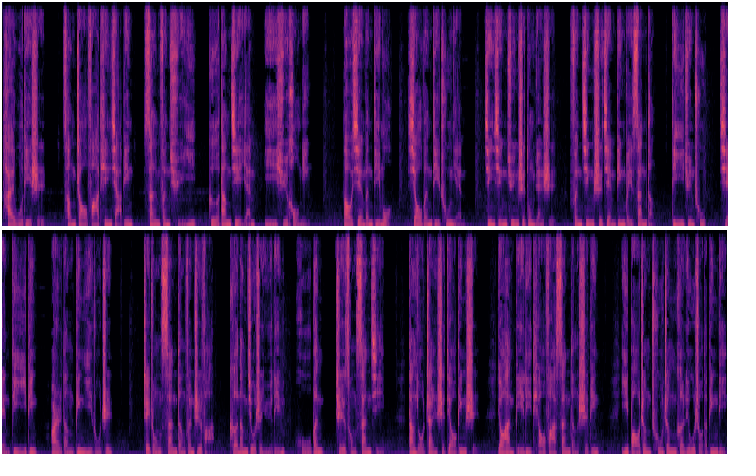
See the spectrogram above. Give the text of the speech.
太武帝时曾诏发天下兵三分取一，各当戒严，以徐后命。到献文帝末、孝文帝初年进行军事动员时，分京师建兵为三等：第一军出，遣第一兵，二等兵役入之。这种三等分之法，可能就是羽林、虎贲、直从三级。当有战事调兵时。要按比例调发三等士兵，以保证出征和留守的兵力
